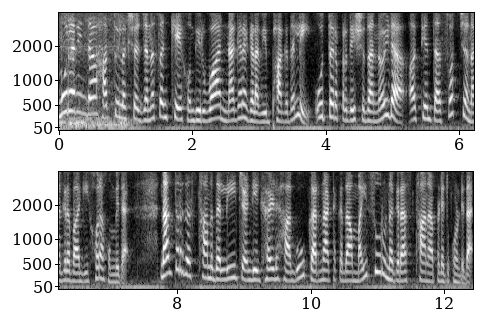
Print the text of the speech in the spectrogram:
ಮೂರರಿಂದ ಹತ್ತು ಲಕ್ಷ ಜನಸಂಖ್ಯೆ ಹೊಂದಿರುವ ನಗರಗಳ ವಿಭಾಗದಲ್ಲಿ ಉತ್ತರ ಪ್ರದೇಶದ ನೋಯ್ಡಾ ಅತ್ಯಂತ ಸ್ವಚ್ಛ ನಗರವಾಗಿ ಹೊರಹೊಮ್ಮಿದೆ. ನಂತರದ ಸ್ಥಾನದಲ್ಲಿ ಚಂಡೀಗಢ ಹಾಗೂ ಕರ್ನಾಟಕದ ಮೈಸೂರು ನಗರ ಸ್ಥಾನ ಪಡೆದುಕೊಂಡಿದೆ.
